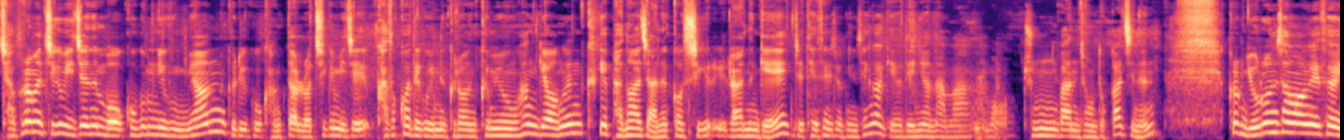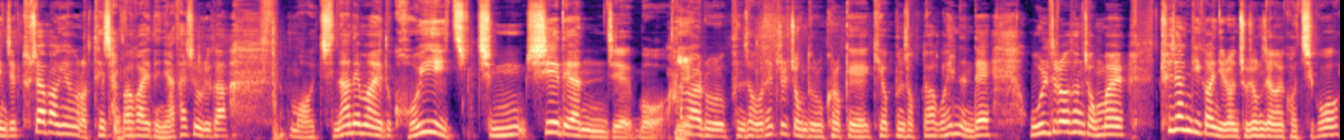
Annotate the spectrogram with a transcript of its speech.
자, 그러면 지금 이제는 뭐 고금리 국면 그리고 강달러 지금 이제 가속화되고 있는 그런 금융 환경은 크게 변화하지 않을 것이라는 게 이제 대세적인 생각이에요. 내년 아마 뭐 중반 정도까지는. 그럼 요런 상황에서 이제 투자 방향을 어떻게 잡아가야 되냐. 사실 우리가 뭐 지난해만 해도 거의 증시에 대한 이제 뭐 하루하루 분석을 해줄 정도로 그렇게 기업 분석도 하고 했는데 올 들어선 정말 최장기간 이런 조정장을 거치고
